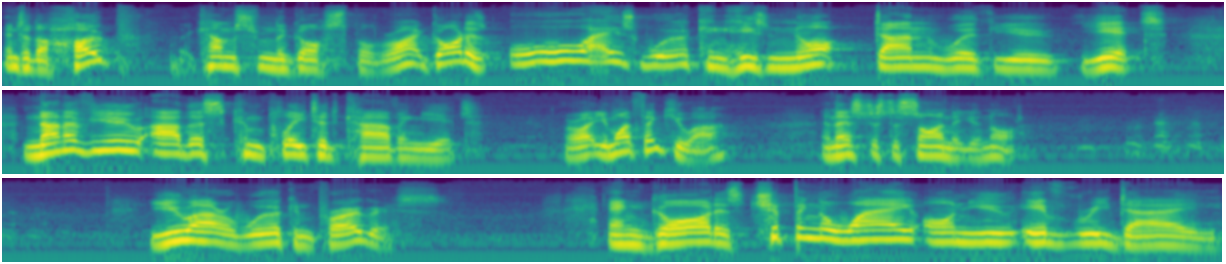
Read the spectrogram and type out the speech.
into the hope that comes from the gospel, right? God is always working. He's not done with you yet. None of you are this completed carving yet, all right? You might think you are, and that's just a sign that you're not. You are a work in progress. and God is chipping away on you every day.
